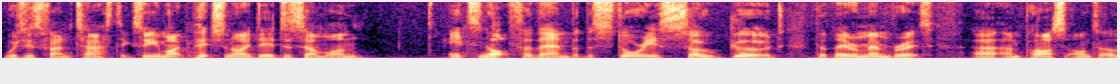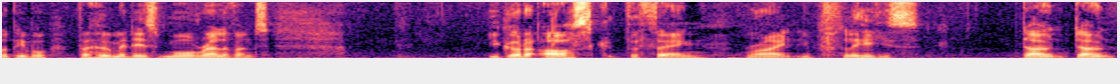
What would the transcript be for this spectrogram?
which is fantastic. So you might pitch an idea to someone. It's not for them, but the story is so good that they remember it uh, and pass it on to other people for whom it is more relevant. You've got to ask the thing, right? You please don't, don't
